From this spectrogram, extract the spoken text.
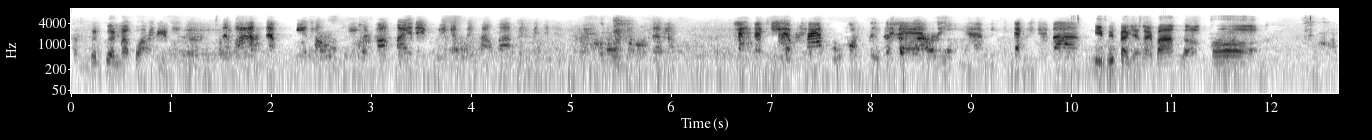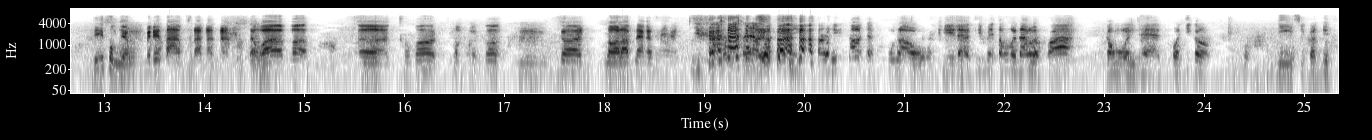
ของเพื่อนๆมากกว่านี่แต่ว่าหลังจากที่เขาเปิดวางไปได้คุยกันไหมคะว่ามันเป็นยังไงหลังจากที่แบบภาพถูกออกสื่อไปแล้วอะไรอย่างเงี้ยมีฟีดแบ็กยังไงบ้างมีฟีดแบ็กยังไงบ้างเหรอก็ที่ผมยังไม่ได้ตามขนาดนั้นนะแต่ว่าก็ เออเขาก็บอกว่าก็อืมก็รอรับแรงกระแทกแต่ว่าตอนนี้ตอนนี้นอกจากพวกเราโอเคแล้วที่ไม่ต้องมานั่งแบบว่ากังวลแทนคนที่ก็ดีสิก็คือเฟ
